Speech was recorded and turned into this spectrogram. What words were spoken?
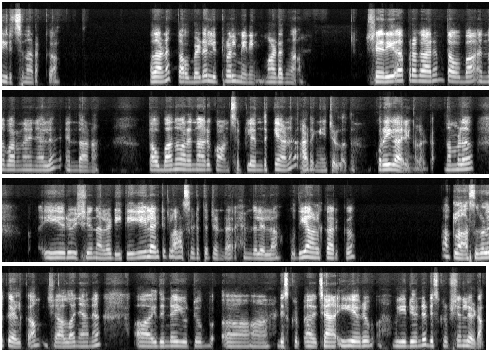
തിരിച്ചു നടക്കുക. അതാണ് തൗബയുടെ ലിറ്ററൽ മീനിങ് മടങ്ങുക ശരിയ പ്രകാരം തൗബ എന്ന് പറഞ്ഞു കഴിഞ്ഞാൽ എന്താണ്? തൗബ എന്ന് പറയുന്ന ആ ഒരു കോൺസെപ്റ്റിൽ എന്തൊക്കെയാണ് അടങ്ങിയിട്ടുള്ളത്? കുറേ കാര്യങ്ങളുണ്ട്. നമ്മൾ ഈ ഒരു വിഷയം നല്ല ഡീറ്റെയിൽ ആയിട്ട് ക്ലാസ് എടുത്തിട്ടുണ്ട്. അഹമ്മദില്ല പുതിയ ആൾക്കാർക്ക് ആ ക്ലാസ്സുകൾ കേൾക്കാം. ഇൻഷാല്ല ഞാൻ ഇതിന്റെ യൂട്യൂബ് ഡിസ്ക്രിപ് ഈ ഒരു വീഡിയോന്റെ ഡിസ്ക്രിപ്ഷനിൽ ഇടാം.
